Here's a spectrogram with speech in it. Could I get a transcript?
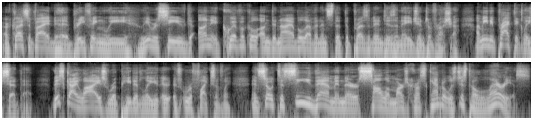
our classified uh, briefing, we, we received unequivocal, undeniable evidence that the president is an agent of Russia. I mean, he practically said that. This guy lies repeatedly, uh, reflexively. And so to see them in their solemn march across the Capitol was just hilarious.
